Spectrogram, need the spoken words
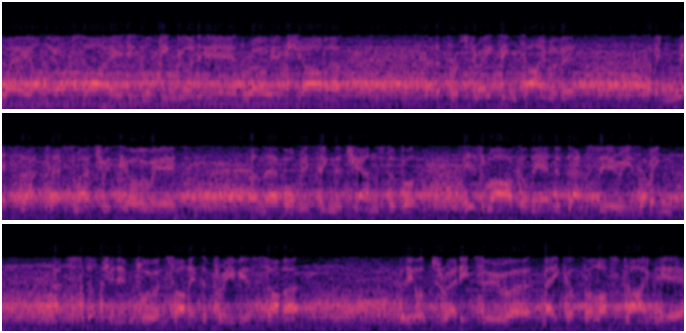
away on the offside. He's looking good here, Rohit Sharma. Had a frustrating time of it, having missed that test match with COVID, and therefore missing the chance to put his mark on the end of that series, having had such an influence on it the previous summer. But he looks ready to uh, make up for lost time here.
